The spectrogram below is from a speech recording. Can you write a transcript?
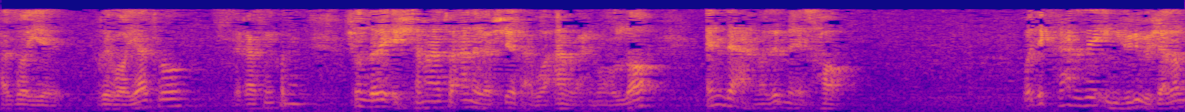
فضای روایت رو دقت می‌کنیم چون داره اجتماعات و انه و شیخ ابو امر رحمه الله اند احمد بن اسحاق. باید یک فرض اینجوری بشه. الان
